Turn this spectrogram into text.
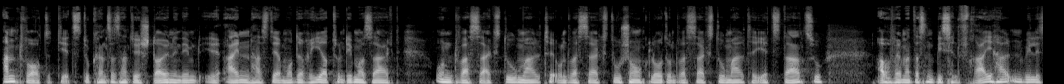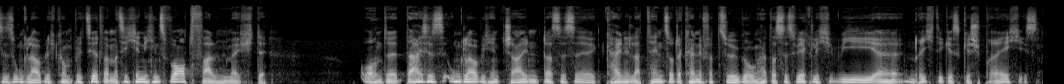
antwortet jetzt. Du kannst das natürlich steuern, indem du einen hast, der moderiert und immer sagt, und was sagst du, Malte, und was sagst du, Jean-Claude, und was sagst du, Malte, jetzt dazu. Aber wenn man das ein bisschen frei halten will, ist es unglaublich kompliziert, weil man sich ja nicht ins Wort fallen möchte. Und äh, da ist es unglaublich entscheidend, dass es äh, keine Latenz oder keine Verzögerung hat, dass es wirklich wie äh, ein richtiges Gespräch ist.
